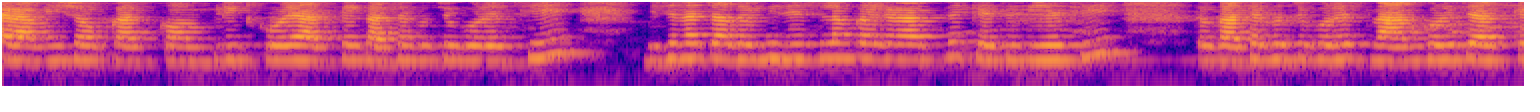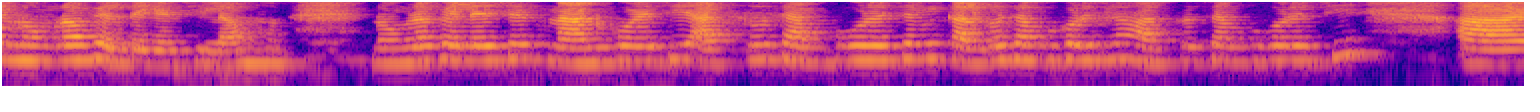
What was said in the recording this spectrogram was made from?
আর আমি সব কাজ কমপ্লিট করে আজকে কাচাকুচি করেছি। বিছানার চাদর ভিজিয়েছিলাম কালকে রাত্রে, কেচে দিয়েছি। তো কাচাকুচি করে স্নান করেছি, আজকে নোংরা ফেলতে গেছিলাম। নোংরা ফেলে এসে স্নান করেছি, আজকেও শ্যাম্পু করেছি আমি, কালকেও শ্যাম্পু করেছিলাম, আজকেও শ্যাম্পু করেছি। আর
